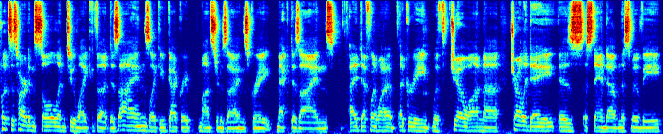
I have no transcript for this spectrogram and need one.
puts his heart and soul into like the designs. Like you've got great monster designs, great mech designs. I definitely want to agree with Joe on uh, Charlie Day is a standout in this movie.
